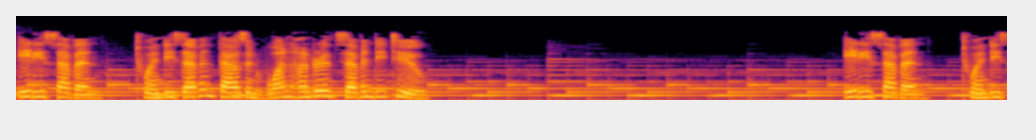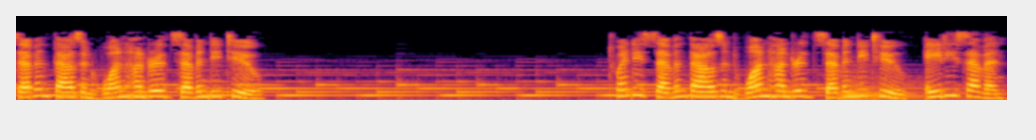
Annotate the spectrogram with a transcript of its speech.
87, 27172, 87, 27172, 27172, 87,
